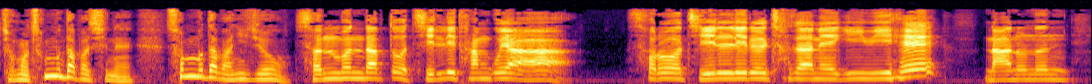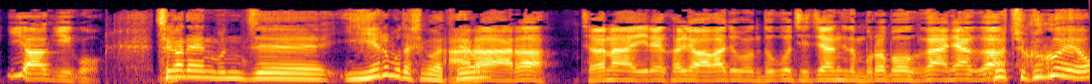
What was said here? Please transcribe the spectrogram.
정말 선문답 하시네. 선문답 아니죠? 선문답도 진리 탐구야. 서로 진리를 찾아내기 위해 나누는 이야기고. 제가 낸 문제 이해를 못 하신 것 같아요. 알아 알아. 전화 일에 걸려와가지고 누구 지지하는지도 물어보고 그거 아니야 그거. 그렇죠, 그거예요.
